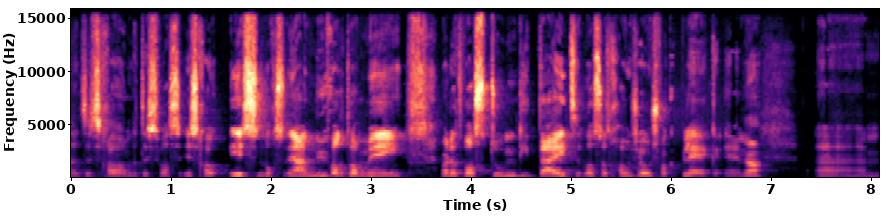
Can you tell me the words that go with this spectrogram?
dat is gewoon, dat is, was, is gewoon, is nog, ja, nu valt het wel mee, maar dat was toen die tijd, was dat gewoon zo'n zwakke plek. En Ja, ehm,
